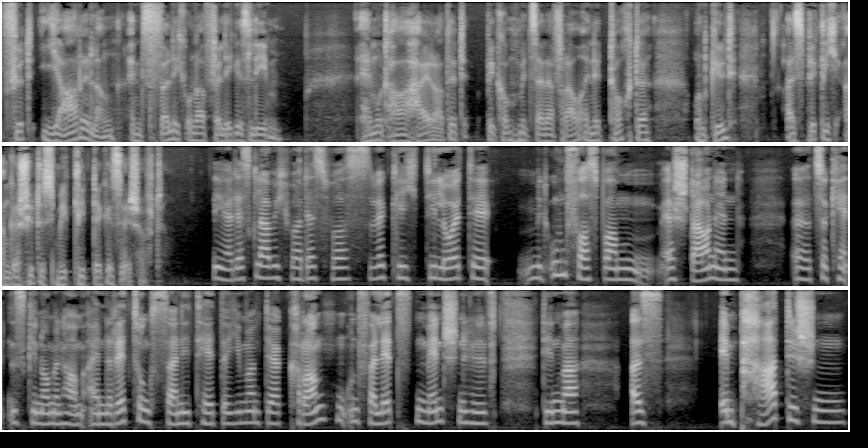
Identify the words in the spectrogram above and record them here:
führt jahrelang ein völlig unauffälliges Leben. Helmut H. heiratet, bekommt mit seiner Frau eine Tochter und gilt als wirklich engagiertes Mitglied der Gesellschaft. Ja, das glaube ich war das, was wirklich die Leute mit unfassbarem Erstaunen äh, zur Kenntnis genommen haben. Ein Rettungssanitäter, jemand, der kranken und verletzten Menschen hilft, den man als empathischen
